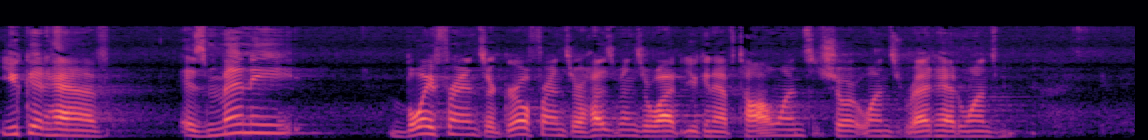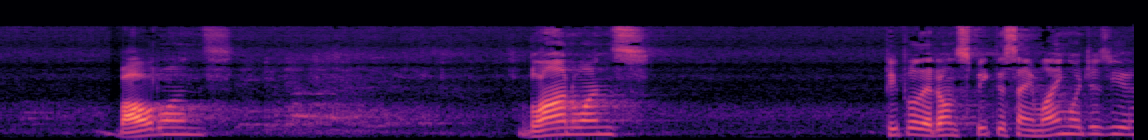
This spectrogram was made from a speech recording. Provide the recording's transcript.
you could have as many boyfriends or girlfriends or husbands or wives. You can have tall ones, short ones, redhead ones, bald ones, blonde ones, people that don't speak the same language as you.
